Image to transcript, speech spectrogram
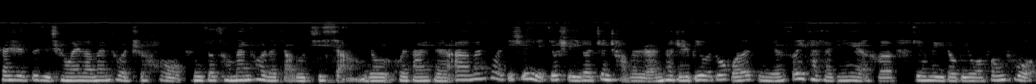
但是自己成为了 mentor 之后，你就从 mentor 的角度去想，你就会发现啊，mentor 其实也就是一个正常的人，他只是比我多活了几年，所以他才经验和经历都比我丰富。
